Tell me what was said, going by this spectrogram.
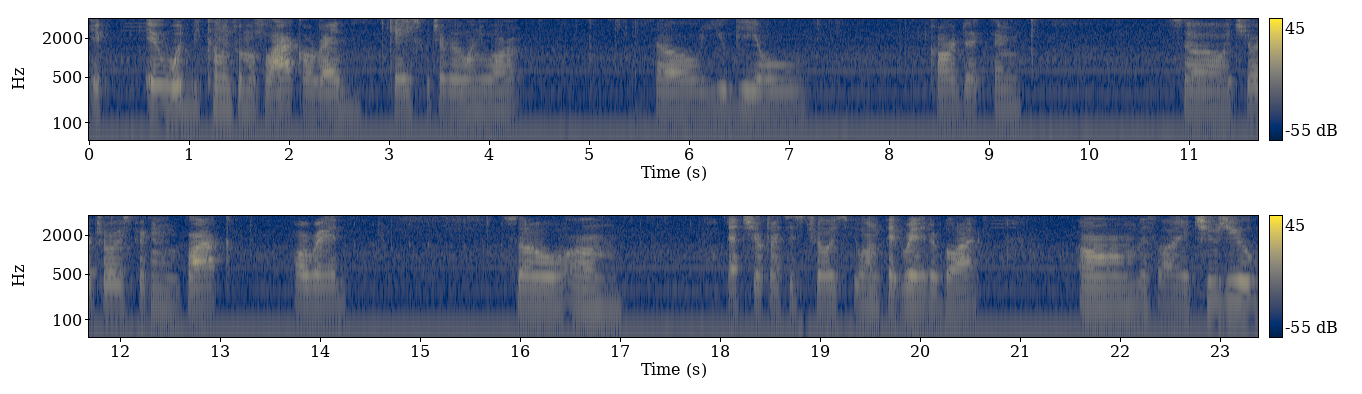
It it would be coming from a black or red case, whichever one you want. So Yu-Gi-Oh card deck thing. So it's your choice picking black or red. So um that's your guys' choice if you want to pick red or black. Um, if I choose you,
